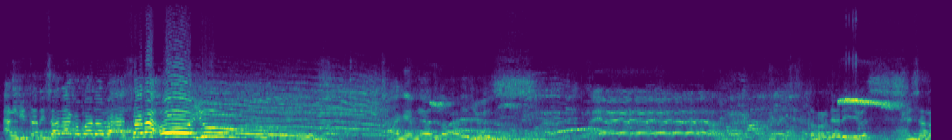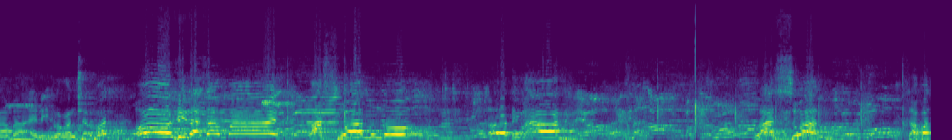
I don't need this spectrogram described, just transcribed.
Anggita di sana kepada Mbak Asana. Oh Yus. Akhirnya dilakukan Yus. Terjadi Yus. Di sana Mbak Eni melakukan servan. Oh tidak sampai. Last one untuk eh, tim A. Ayo, one. Dapat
